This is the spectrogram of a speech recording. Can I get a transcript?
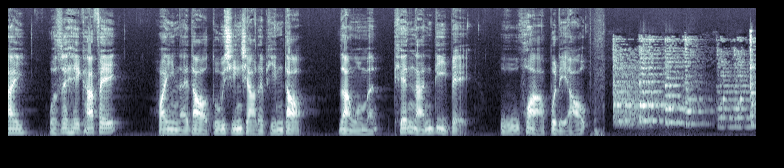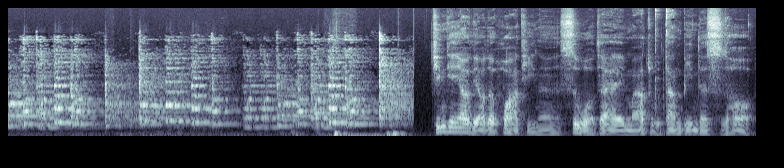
嗨，我是黑咖啡，欢迎来到独行侠的频道，让我们天南地北无话不聊。今天要聊的话题呢，是我在马祖当兵的时候，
